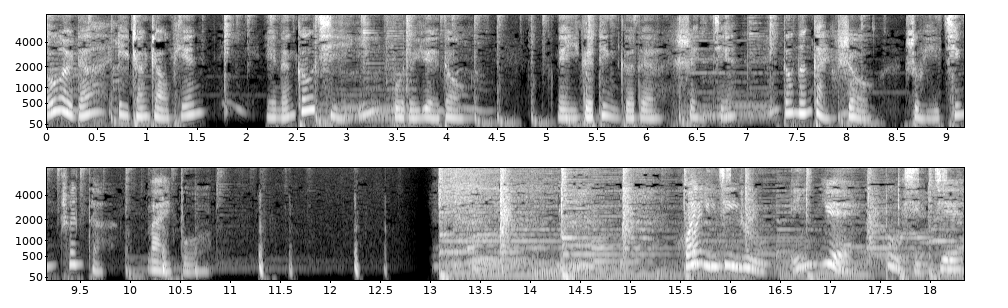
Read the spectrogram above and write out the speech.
偶尔的一张照片，也能勾起音符的跃动。每一个定格的瞬间，都能感受属于青春的脉搏。欢迎进入音乐步行街。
